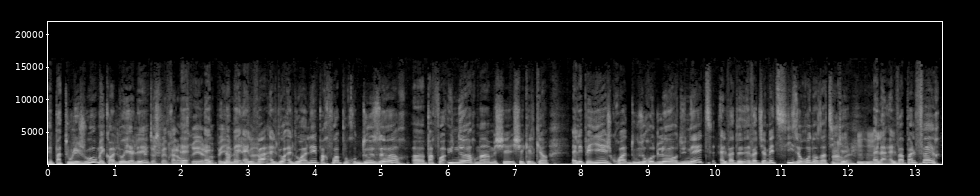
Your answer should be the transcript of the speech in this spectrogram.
c'est pas tous les jours, mais quand elle doit y aller, Elle doit se mettre à l'entrée, elle, doit payer non le mais prix elle plein, va, quoi. elle doit, elle doit aller parfois pour deux heures, euh, parfois une heure même chez, chez quelqu'un. Elle est payée, je crois, 12 euros de l'heure du net. Elle va, elle va déjà mettre 6 euros dans un ticket. Ah ouais. Mhm. Elle, elle va pas le faire.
